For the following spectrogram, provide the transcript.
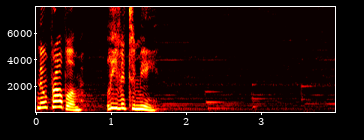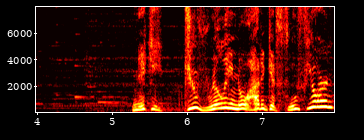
No problem. Leave it to me. Nikki, do you really know how to get floof yarn?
